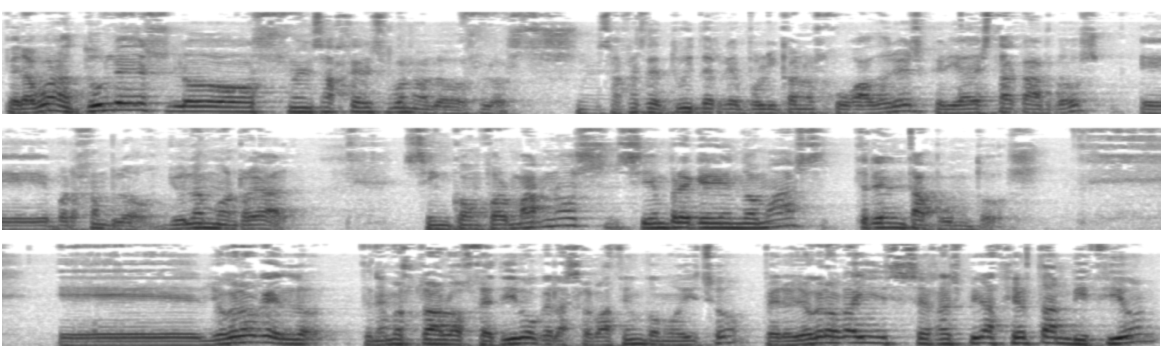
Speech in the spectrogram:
Pero bueno, tú lees los mensajes, bueno, los, los mensajes de Twitter que publican los jugadores, quería destacar dos. Eh, por ejemplo, Julen Monreal. Sin conformarnos, siempre queriendo más, 30 puntos. Eh, yo creo que tenemos claro el objetivo, que es la salvación, como he dicho, pero yo creo que ahí se respira cierta ambición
